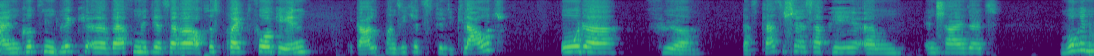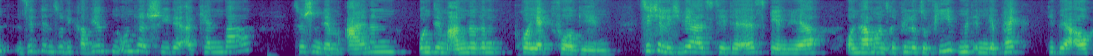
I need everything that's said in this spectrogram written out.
einen kurzen Blick äh, werfen mit der Sarah auf das Projekt Vorgehen egal ob man sich jetzt für die Cloud oder für das klassische SAP ähm, entscheidet, worin sind denn so die gravierenden Unterschiede erkennbar zwischen dem einen und dem anderen Projektvorgehen? Sicherlich wir als TTS gehen her und haben unsere Philosophie mit im Gepäck, die wir auch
